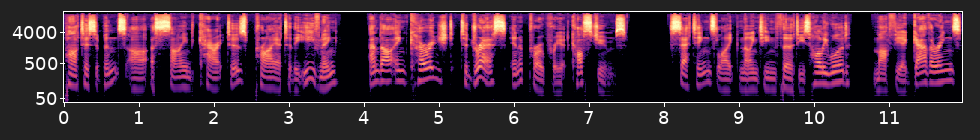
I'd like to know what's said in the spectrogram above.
Participants are assigned characters prior to the evening and are encouraged to dress in appropriate costumes. Settings like 1930s Hollywood, mafia gatherings,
